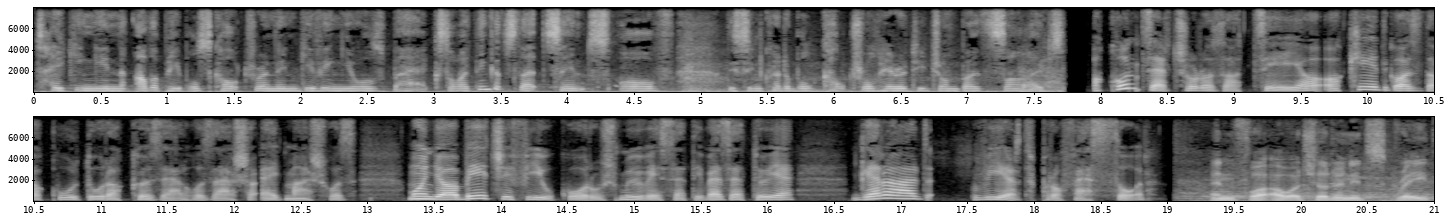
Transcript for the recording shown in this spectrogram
taking in other people's culture and then giving yours back. So I think it's that sense of this incredible cultural heritage on both sides. A koncertsorozat célja a két gazdag kultúra közelhozása egymáshoz, mondja a Bécsi Fiúkórus művészeti vezetője Gerald Wirth professzor. And for our children, it's great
